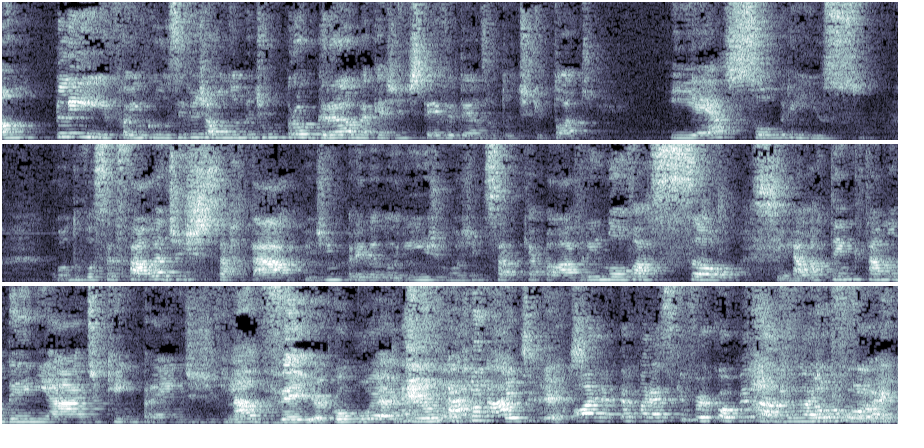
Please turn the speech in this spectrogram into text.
amplie, foi inclusive já o nome de um programa que a gente teve dentro do TikTok. E é sobre isso. Quando você fala de startup, de empreendedorismo, a gente sabe que a palavra inovação, Sim. ela tem que estar no DNA de quem empreende, de quem... Na veia, como é aqui no podcast. Olha, até parece que foi combinado, mas não, não foi.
